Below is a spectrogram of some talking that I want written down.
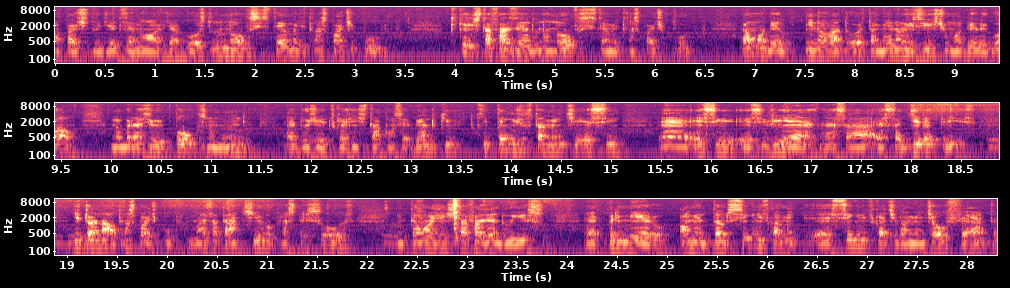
a partir do dia 19 de agosto do novo sistema de transporte público. O que, que a gente está fazendo no novo sistema de transporte público? É um modelo inovador, também não existe um modelo igual no Brasil e poucos no mundo é, do jeito que a gente está concebendo, que, que tem justamente esse, é, esse, esse viés, né, essa, essa diretriz uhum. de tornar o transporte público mais atrativo para as pessoas. Uhum. Então a gente está fazendo isso, é, primeiro, aumentando significativamente, é, significativamente a oferta.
